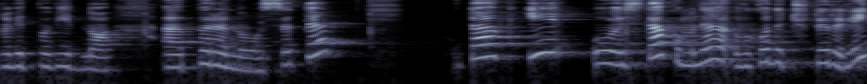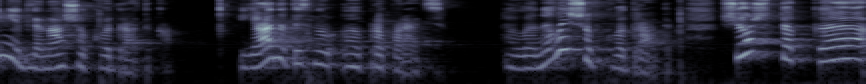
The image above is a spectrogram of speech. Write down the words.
відповідно е, переносити. Так, і ось так у мене виходить 4 лінії для нашого квадратика. Я натисну е, прапорець. Але не вийшов квадратик. Що ж таке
